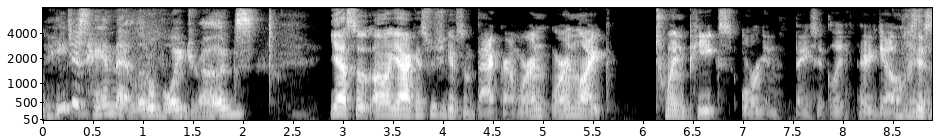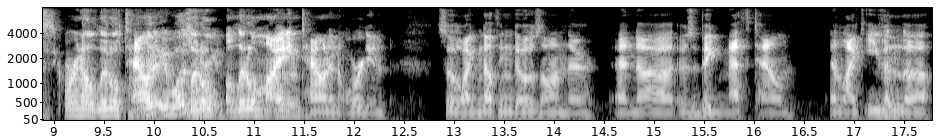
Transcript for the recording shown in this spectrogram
did he just hand that little boy drugs? Yeah, so oh yeah, I guess we should give some background. We're in we're in like Twin Peaks, Oregon, basically. There you go. Yeah. We're in a little town, It was a little Oregon. a little mining town in Oregon. So like nothing goes on there, and uh, it was a big meth town, and like even the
